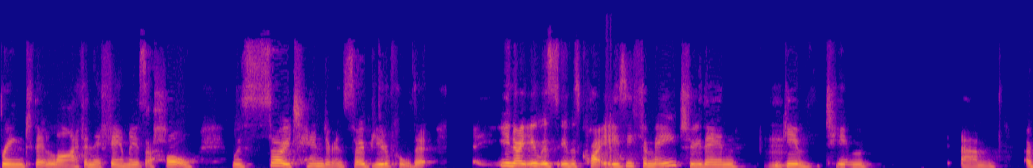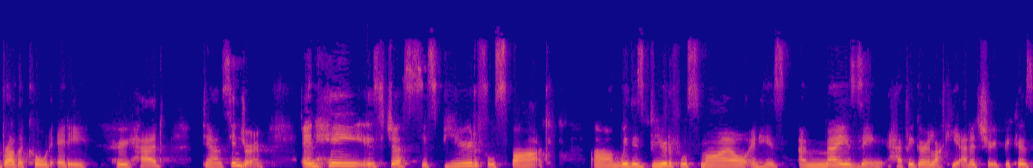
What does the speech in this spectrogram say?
bring to their life and their family as a whole was so tender and so beautiful that you know it was it was quite easy for me to then mm. give Tim um, a brother called Eddie who had Down syndrome, and he is just this beautiful spark um, with his beautiful smile and his amazing happy-go-lucky attitude because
